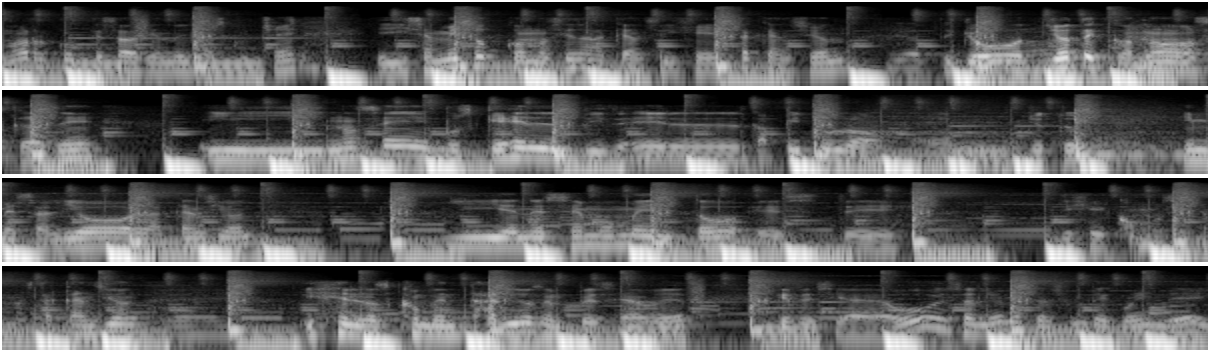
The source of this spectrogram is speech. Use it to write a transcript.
no recuerdo qué estaba haciendo y la escuché. Y se me hizo conocida la canción. Dije, esta canción, yo, yo te conozco, sí. Y no sé, busqué el, el capítulo en YouTube y me salió la canción. Y en ese momento, este, dije, ¿cómo se llama esta canción? Y en los comentarios empecé a ver que decía, oh, salió una canción de Green Day,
